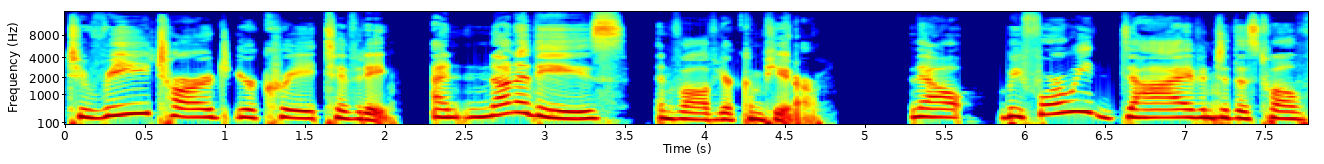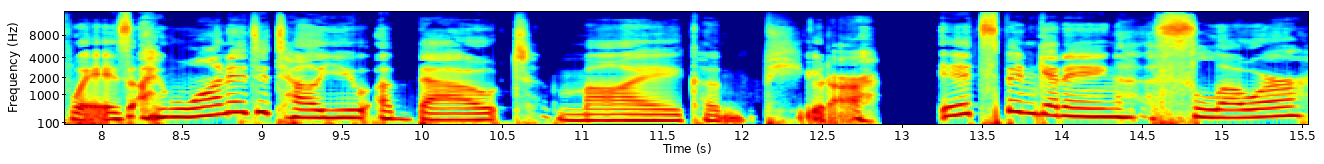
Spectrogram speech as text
to recharge your creativity. And none of these involve your computer. Now, before we dive into this 12 ways, I wanted to tell you about my computer. It's been getting slower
